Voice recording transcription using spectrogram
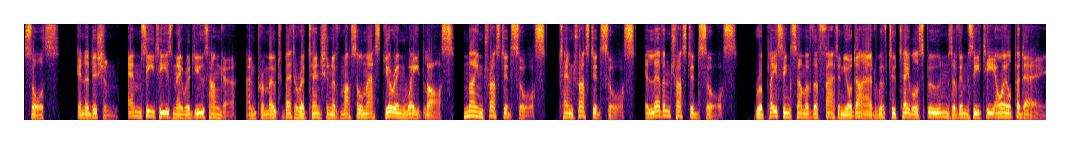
Source. In addition, MCTs may reduce hunger and promote better retention of muscle mass during weight loss. 9 trusted source, 10 trusted source, 11 trusted source. Replacing some of the fat in your diet with 2 tablespoons of MCT oil per day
